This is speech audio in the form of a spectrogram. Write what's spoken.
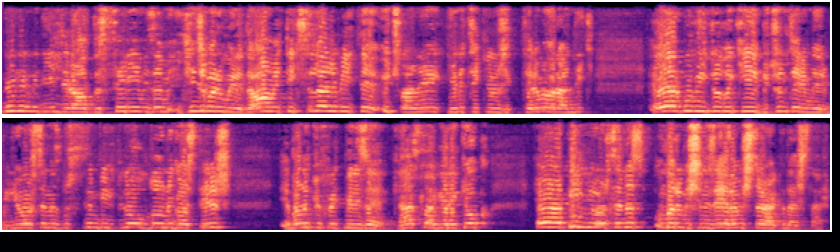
Nedir mi değildir adlı serimize ikinci bölümüyle devam ettik. Sizlerle birlikte 3 tane yeni teknolojik terim öğrendik. Eğer bu videodaki bütün terimleri biliyorsanız bu sizin bilgili olduğunu gösterir. E, bana küfretmenize asla gerek yok. Eğer bilmiyorsanız umarım işinize yaramıştır arkadaşlar.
